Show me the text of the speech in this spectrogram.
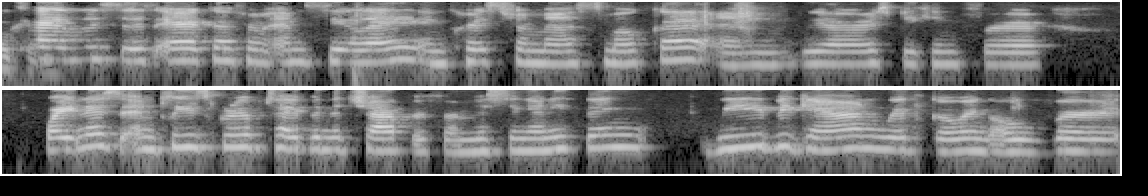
Okay. Hi, this is Erica from MCLA and Chris from Mass MoCA, and we are speaking for whiteness. And please group type in the chat if I'm missing anything. We began with going over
